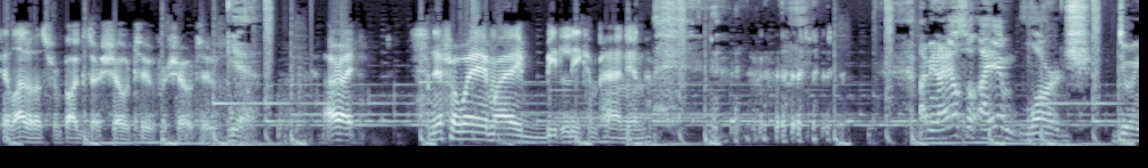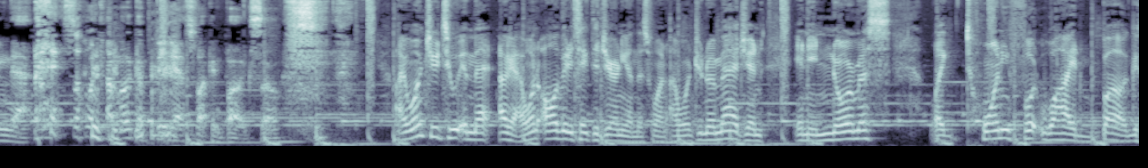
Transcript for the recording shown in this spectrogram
See, a lot of those for bugs are show too, for show too. Yeah. All right, sniff away my beetly companion. I mean, I also I am large doing that, so like I'm like a big ass fucking bug. So I want you to imagine. Okay, I want all of you to take the journey on this one. I want you to imagine an enormous, like 20 foot wide bug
